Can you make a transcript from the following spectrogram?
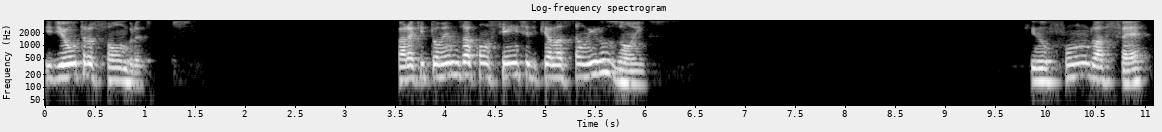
e de outras sombras para que tomemos a consciência de que elas são ilusões. Que no fundo a fé,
